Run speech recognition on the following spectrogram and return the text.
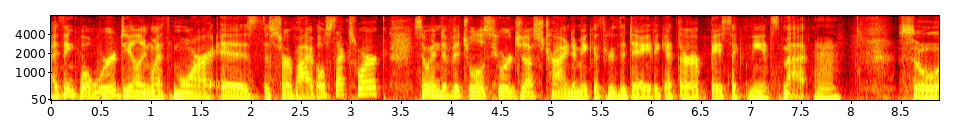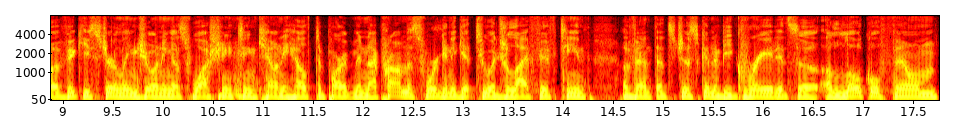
I think what we're dealing with more is the survival sex work. So individuals who are just trying to make it through the day to get their basic needs met. Mm. So uh, Vicki Sterling joining us, Washington County Health Department. I promise we're going to get to a July 15th event that's just going to be great. It's a, a local film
